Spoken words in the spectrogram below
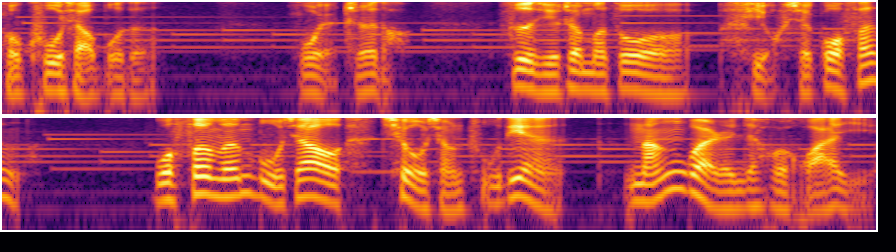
我哭笑不得。我也知道，自己这么做有些过分了。我分文不交就想住店，难怪人家会怀疑。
